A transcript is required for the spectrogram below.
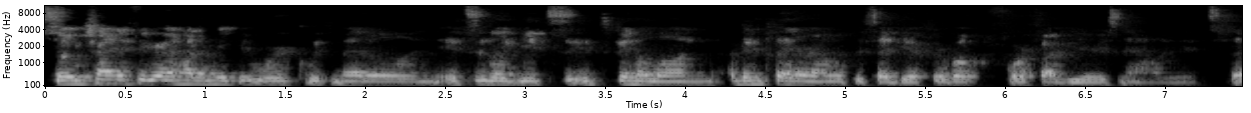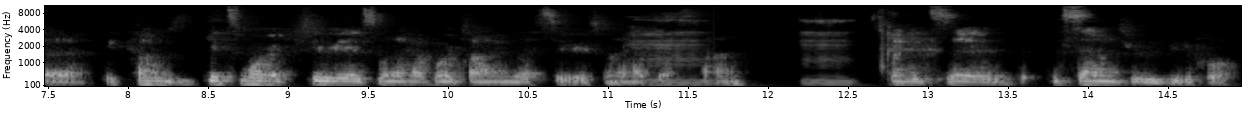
so trying to figure out how to make it work with metal and it's like it's it's been a long i've been playing around with this idea for about four or five years now and it's uh it comes gets more serious when i have more time less serious when i have mm. less time mm. but it's uh it sounds really beautiful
